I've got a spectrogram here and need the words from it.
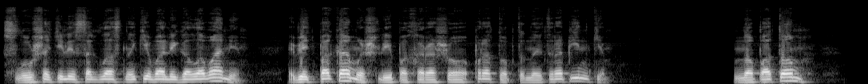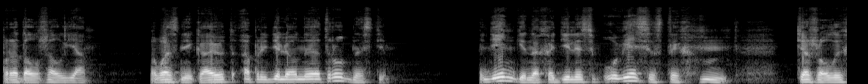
Слушатели согласно кивали головами, ведь пока мы шли по хорошо протоптанной тропинке. Но потом, продолжал я, возникают определенные трудности. Деньги находились в увесистых, хм, тяжелых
